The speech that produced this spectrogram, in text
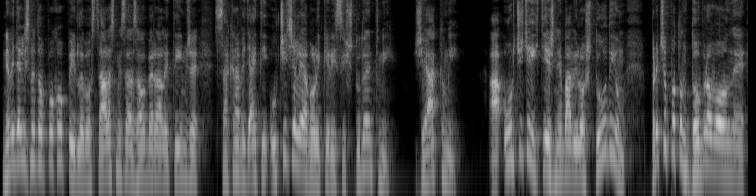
Nevedeli sme to pochopiť, lebo stále sme sa zaoberali tým, že sakra veď aj tí učitelia boli kedysi študentmi, žiakmi. A určite ich tiež nebavilo štúdium. Prečo potom dobrovoľne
